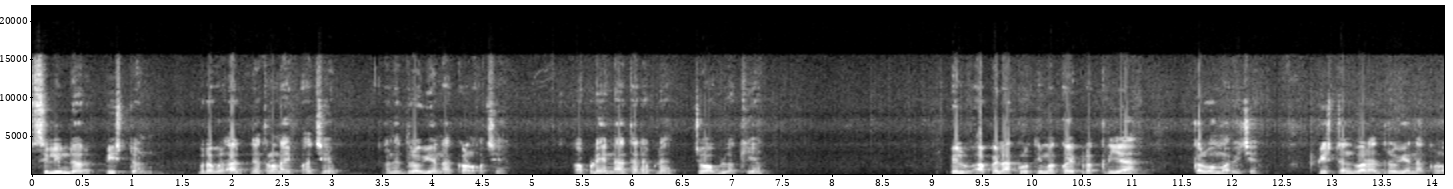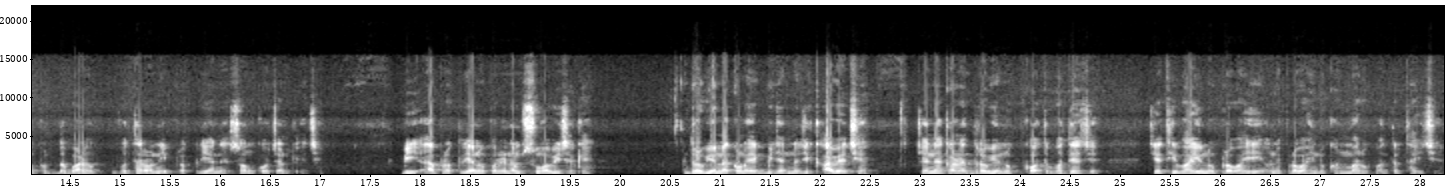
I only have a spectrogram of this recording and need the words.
સિલિન્ડર, પિસ્ટન, બરાબર? આજના ત્રણ આપ્યા છે અને દ્રવ્યના કણો છે. તો આપણે એના આધારે આપણે જવાબ લખીએ. પેલું, આપેલ આકૃતિમાં કઈ પ્રક્રિયા કરવામાં આવી છે? પિસ્ટન દ્વારા દ્રવ્યના કણો પર દબાણ વધારવાની પ્રક્રિયાને સંકોચન કહે છે. બી, આ પ્રક્રિયાનું પરિણામ શું આવી શકે? દ્રવ્યના કણો એકબીજા નજીક આવે છે, જેના કારણે દ્રવ્યનું કદ વધે છે, જેથી વાયુનું પ્રવાહી અને પ્રવાહીનું ઘનમાં રૂપાંતર થાય છે.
